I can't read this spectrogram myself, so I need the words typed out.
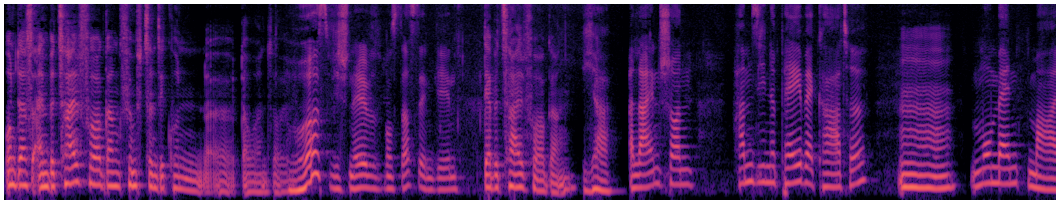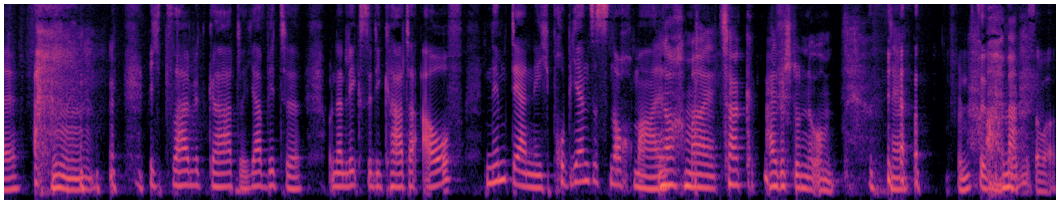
Und dass ein Bezahlvorgang 15 Sekunden äh, dauern soll. Was? Wie schnell muss das denn gehen? Der Bezahlvorgang. Ja, allein schon, haben Sie eine Payback-Karte? Moment mal. Ich zahle mit Karte. Ja, bitte. Und dann legst du die Karte auf. Nimmt der nicht. Probieren Sie es nochmal. Nochmal, zack, halbe Stunde um. Ne? 15 hör mal. Sekunden ist aber.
